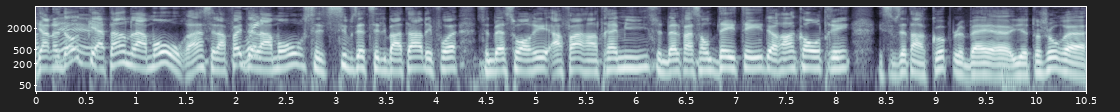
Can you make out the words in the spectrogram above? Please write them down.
Il y en a d'autres qui attendent l'amour. Hein? C'est la fête de l'amour. Si vous êtes célibataire, des fois, c'est une belle soirée à faire entre amis. C'est une belle façon de dater, de rencontrer. Et si vous êtes en couple, ben euh, il y a toujours... Euh,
